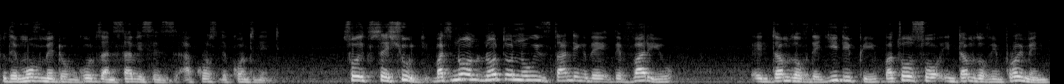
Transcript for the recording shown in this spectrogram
to the movement of goods and services across the continent. So it's a huge, but no, not notwithstanding the, the value in terms of the GDP, but also in terms of employment,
